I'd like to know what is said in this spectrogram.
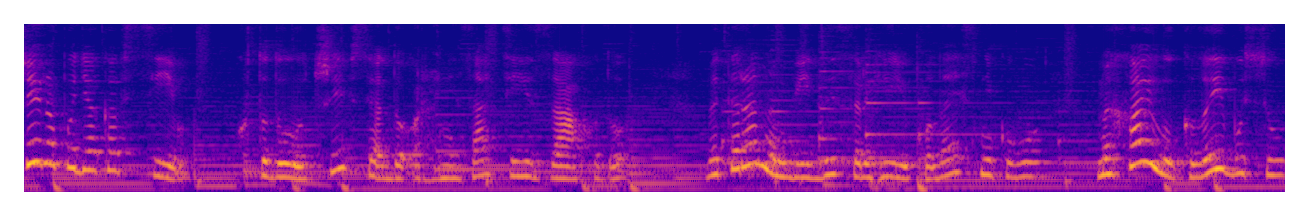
Щира подяка всім, хто долучився до організації заходу, ветеранам війни Сергію Колеснікову, Михайлу Клибусю,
